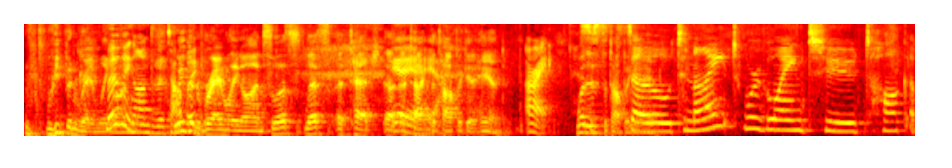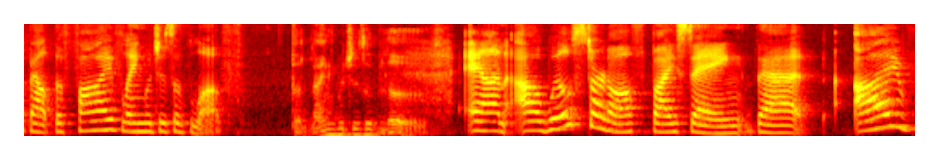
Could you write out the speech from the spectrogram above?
We've been rambling. Moving on to the topic. We've been rambling on, so let's let's attach uh, Yeah, yeah, attack yeah. the topic at hand. All right. What is the topic at So tonight we're going to talk about the five languages of love. The languages of love. And I will start off by saying that I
